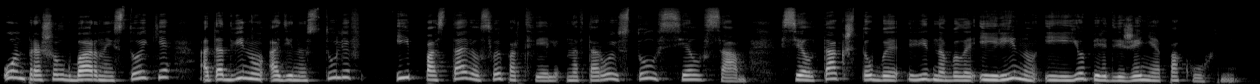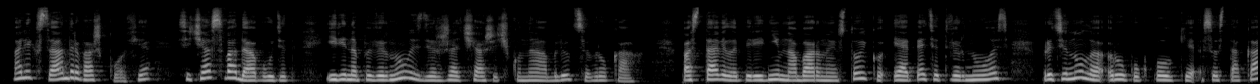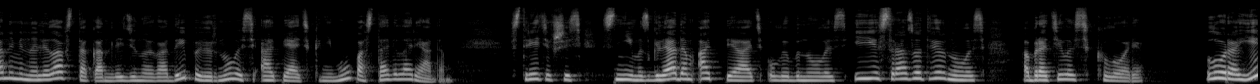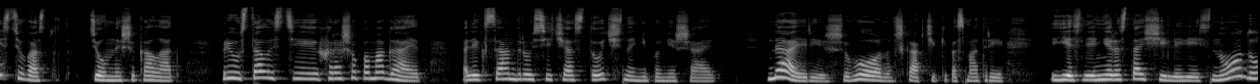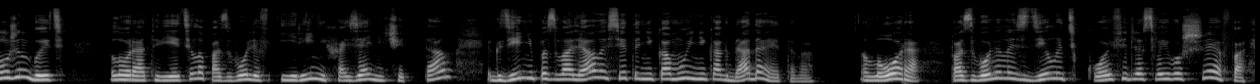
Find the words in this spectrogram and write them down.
Он прошел к барной стойке, отодвинул один из стульев и поставил свой портфель. На второй стул сел сам. Сел так, чтобы видно было Ирину и ее передвижение по кухне. «Александр, ваш кофе. Сейчас вода будет». Ирина повернулась, держа чашечку на блюдце в руках. Поставила перед ним на барную стойку и опять отвернулась, протянула руку к полке со стаканами, налила в стакан ледяной воды, повернулась опять к нему, поставила рядом – Встретившись с ним взглядом, опять улыбнулась и сразу отвернулась, обратилась к Лоре. «Лора, есть у вас тут темный шоколад? При усталости хорошо помогает. Александру сейчас точно не помешает». «Да, Ириш, вон в шкафчике посмотри. Если не растащили весь, но должен быть». Лора ответила, позволив Ирине хозяйничать там, где не позволялось это никому и никогда до этого. Лора – позволила сделать кофе для своего шефа.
